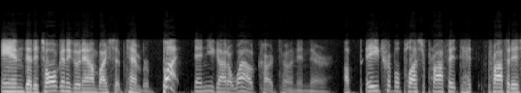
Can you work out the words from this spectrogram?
And that it's all going to go down by September. But then you got a wild card thrown in there. A A triple plus prophet prophetess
